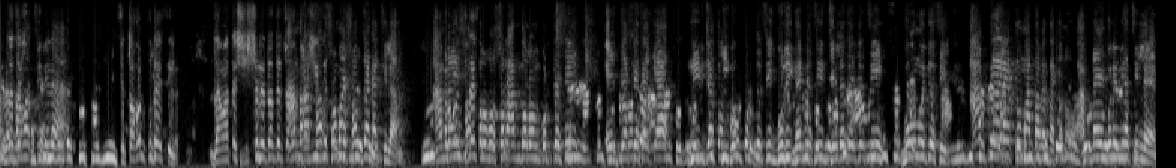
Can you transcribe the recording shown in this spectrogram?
আমরা জামাত চিনি না। তখন কোথায় ছিল। জামাতের শীর্ষ নেতাদের আমরা সব সময় সব জায়গায় ছিলাম। আমরা এই সতেরো বছর আন্দোলন করতেছি এই দেশে থেকে নির্যাতন ভোগ করতেছি গুলি খাইতেছি জেলে যাইতেছি ঘুম হইতেছি। আপনার এত মাথা ব্যথা কেন? আপনি এগুলি নিয়ে ছিলেন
